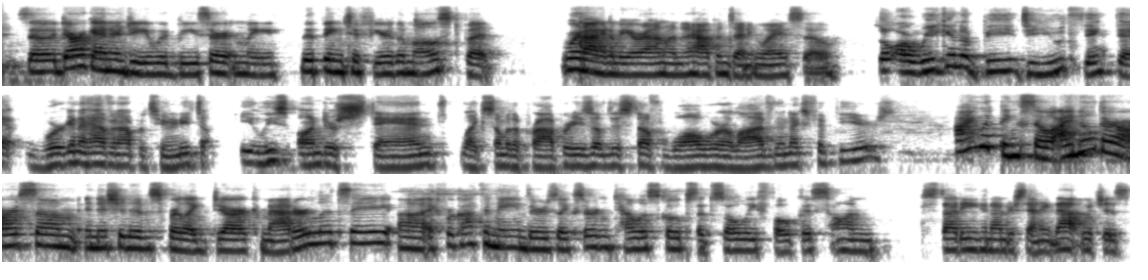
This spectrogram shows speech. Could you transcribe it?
Mm-hmm. So dark energy would be certainly the thing to fear the most but we're not going to be around when it happens anyway so so are we going to be do you think that we're going to have an opportunity to at least understand like some of the properties of this stuff while we're alive in the next 50 years? I would think so. I know there are some initiatives for like dark matter, let's say. Uh, I forgot the name. There's like certain telescopes that solely focus on studying and understanding that, which is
